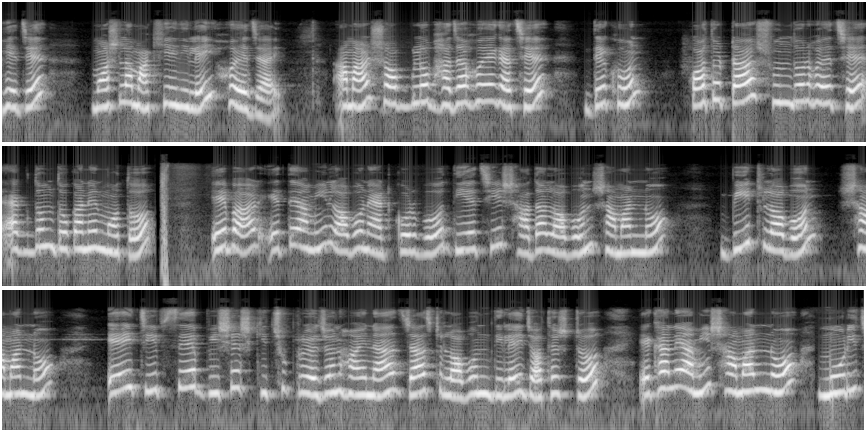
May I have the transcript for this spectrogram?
ভেজে মশলা মাখিয়ে নিলেই হয়ে যায়। আমার সবগুলো ভাজা হয়ে গেছে। দেখুন, কতটা সুন্দর হয়েছে একদম দোকানের মতো। এবার এতে আমি লবণ অ্যাড করব। দিয়েছি সাদা লবণ, সামান্য, বিট লবণ, সামান্য এই চিপসে বিশেষ কিছু প্রয়োজন হয় না, জাস্ট লবণ দিলেই যথেষ্ট। এখানে আমি সামান্য মরিচ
